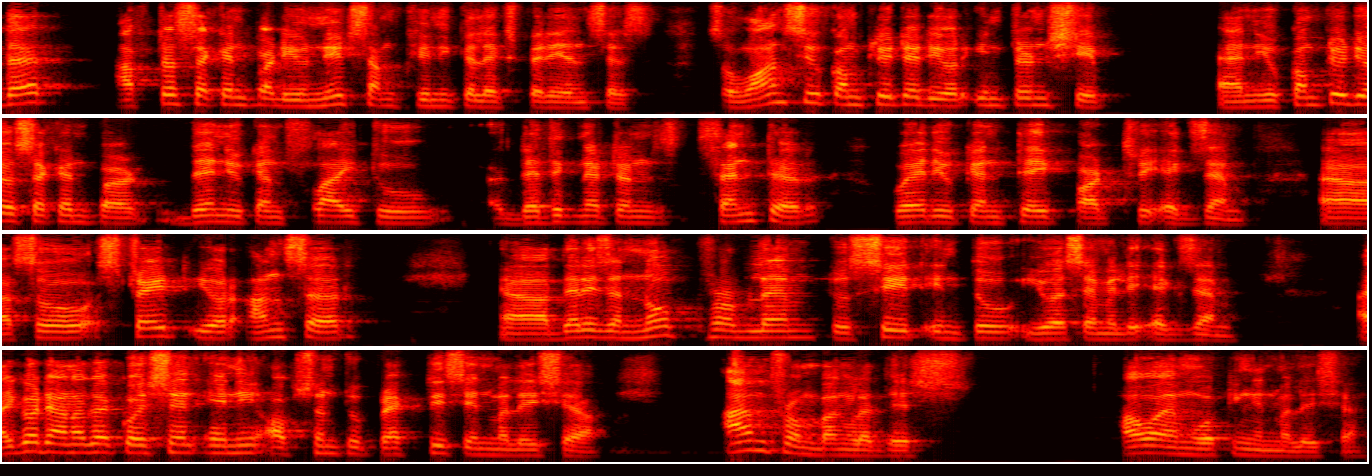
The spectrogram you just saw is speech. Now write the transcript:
that, after second part, you need some clinical experiences. So once you completed your internship and you complete your second part, then you can fly to a designated center where you can take part three exam. Uh, so straight your answer, uh, there is a no problem to sit into USMLE exam. I got another question. Any option to practice in Malaysia? I'm from Bangladesh. How I'm working in Malaysia?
